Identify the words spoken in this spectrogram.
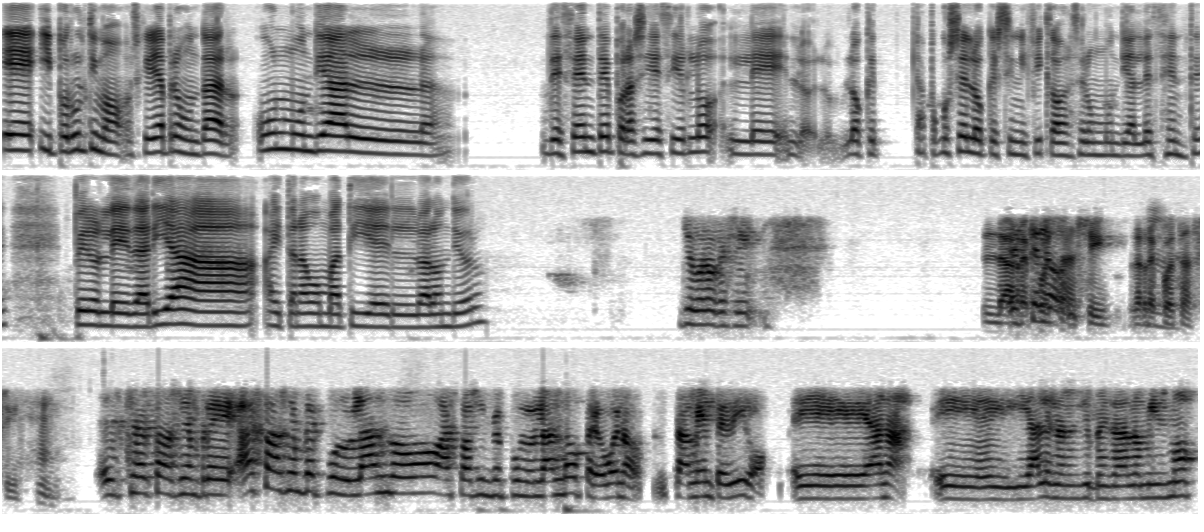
Eh, y por último, os quería preguntar, un mundial decente, por así decirlo, le, lo, lo que tampoco sé lo que significa hacer un mundial decente, pero ¿le daría a Aitana Bonmatí el balón de oro? Yo creo que sí. La Es respuesta lo- es sí, la respuesta es sí. Es que ha estado siempre, ha estado siempre pululando, ha estado siempre pululando, pero bueno, también te digo, eh, Ana eh, y Ale, no sé si pensarán lo mismo,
